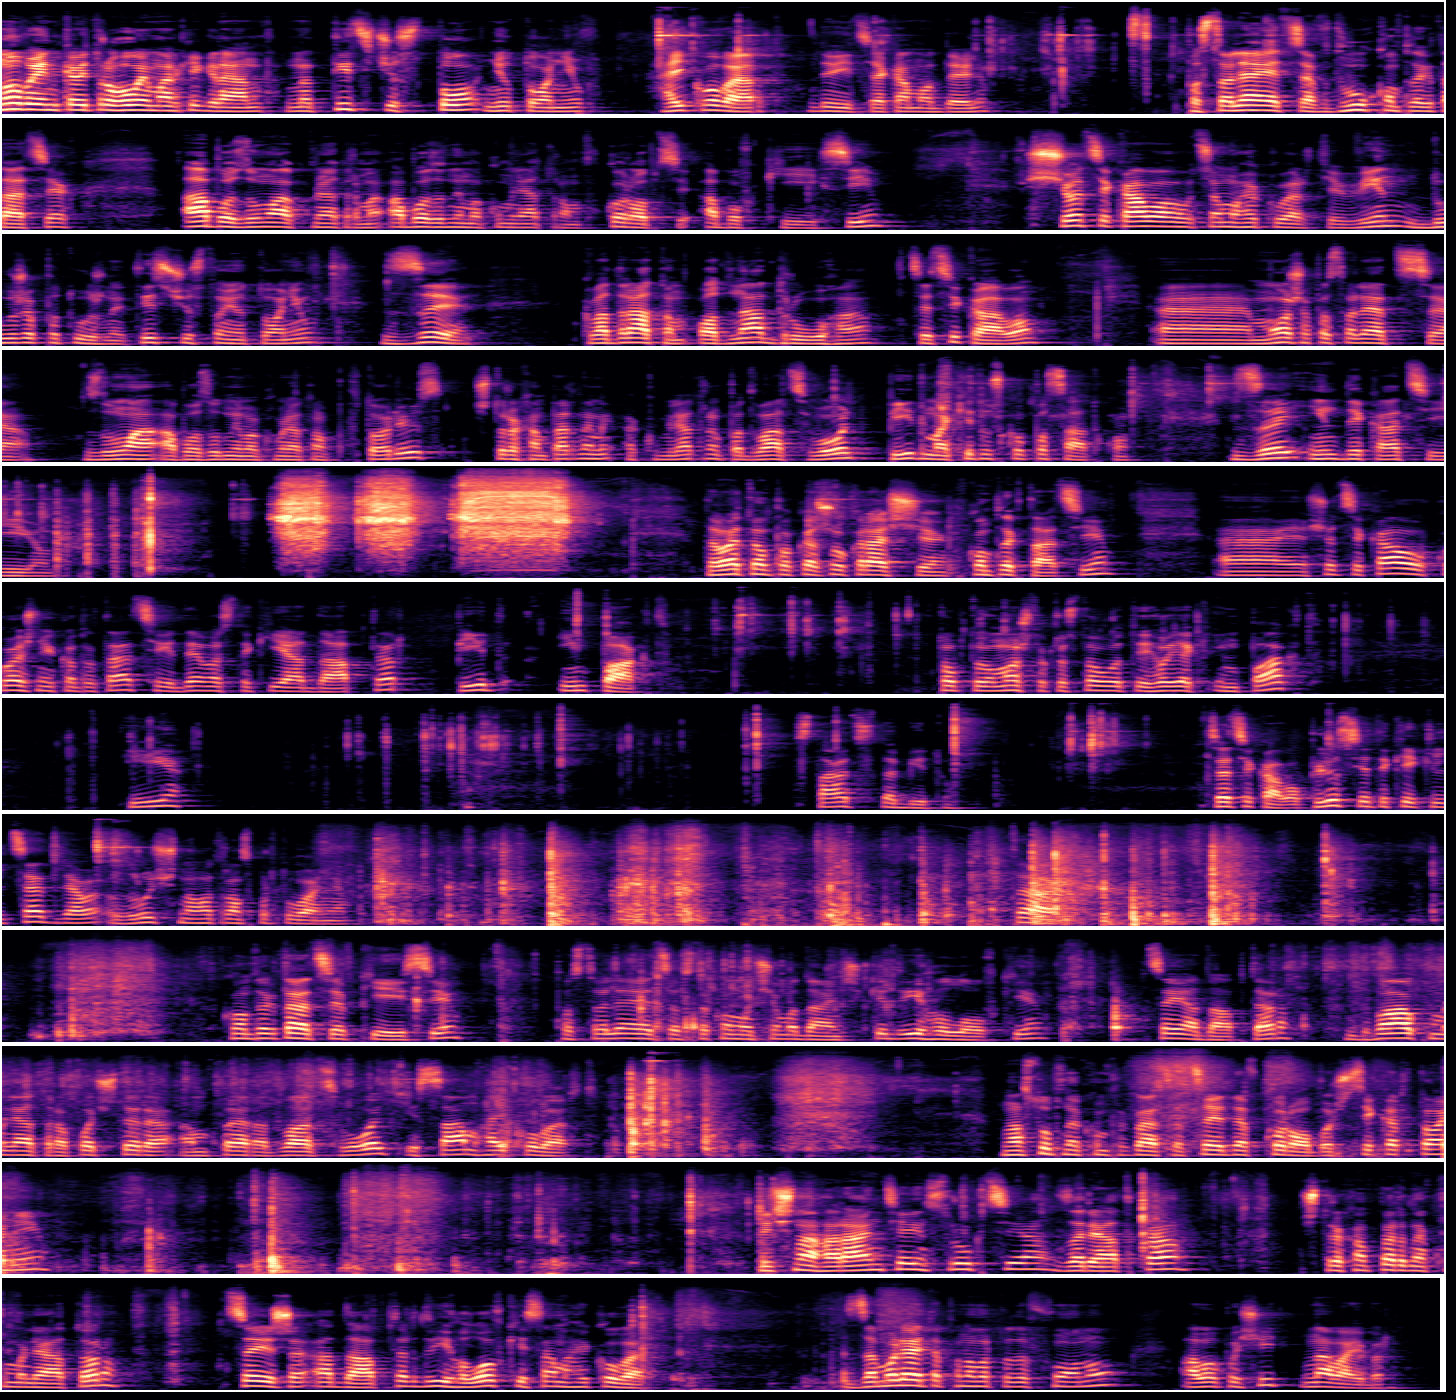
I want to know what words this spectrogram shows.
Новинка від торгової марки Grand на 1100 ньютонів. Гайковерт. Дивіться, яка модель. Поставляється в двох комплектаціях: або з двома акумуляторами, або з одним акумулятором в коробці, або в кейсі. Що цікаво у цьому гекверті, він дуже потужний, 1100 ньютонів з квадратом 1 друга. Це цікаво. Е, може поставлятися з двома або з одним акумулятором, повторююсь, 4 амперним акумулятором по 20 вольт під макітовську посадку з індикацією. Давайте вам покажу краще комплектації. Е, Що цікаво, в кожній комплектації йде ось такий адаптер під імпакт. Тобто ви можете використовувати його як імпакт і ставити сюди біту. Це цікаво. Плюс є таке кільце для зручного транспортування. Так. Комплектація в кейсі. Поставляється в такому чемоданчику дві головки. Цей адаптер, два акумулятора по 4 А 20 вольт і сам гайковерт. Наступна комплектація це йде в коробочці картонній. Річна гарантія, інструкція, зарядка, 4-амперний акумулятор, цей же адаптер, дві головки і сам гайковерт. Замовляйте по номеру телефону або пишіть на Viber.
